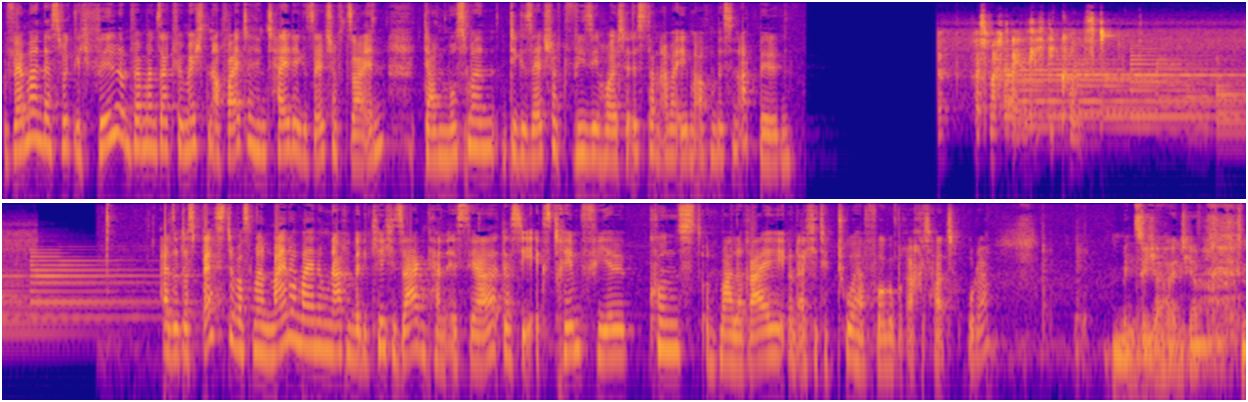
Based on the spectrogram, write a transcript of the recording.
wenn man das wirklich will und wenn man sagt, wir möchten auch weiterhin Teil der Gesellschaft sein, dann muss man die Gesellschaft, wie sie heute ist, dann aber eben auch ein bisschen abbilden. Was macht eigentlich die Kunst? Also das Beste, was man meiner Meinung nach über die Kirche sagen kann, ist ja, dass sie extrem viel Kunst und Malerei und Architektur hervorgebracht hat, oder? Mit Sicherheit, ja.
